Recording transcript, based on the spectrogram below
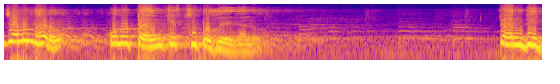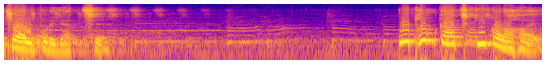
যেমন ধরো, কোনো ট্যাঙ্কে ফুটো হয়ে গেল। ট্যাঙ্ক দিয়ে জল পড়ে যাচ্ছে। প্রথম কাজ কি করা হয়?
